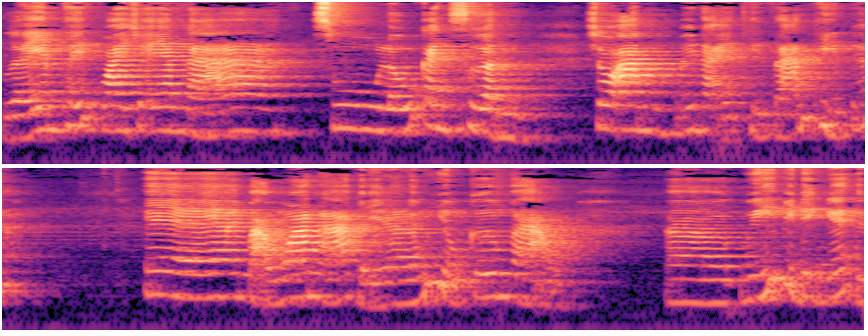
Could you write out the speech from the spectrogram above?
Vừa em thấy quay cho em là su nấu canh sườn cho ăn với lại thịt rán thịt nữa thế anh bảo ngoan là phải nấu nhiều cơm vào. À, quý bị định ấy từ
